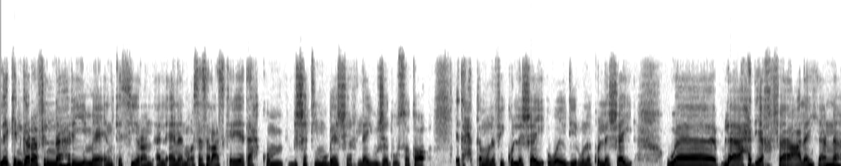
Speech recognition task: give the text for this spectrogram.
لكن جرى في النهر ماء كثيرا. الآن المؤسسة العسكرية تحكم بشكل مباشر. لا يوجد وسطاء. يتحكمون في كل شيء ويديرون كل شيء. ولا أحد يخفى عليه أن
